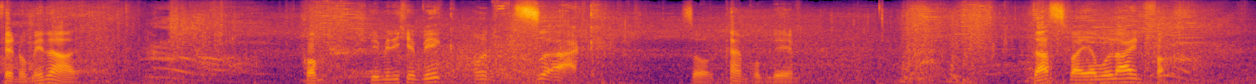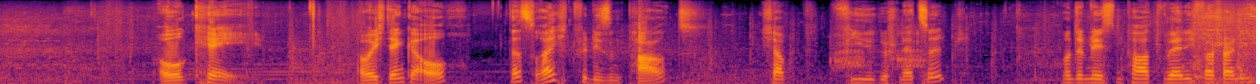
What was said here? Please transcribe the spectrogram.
Phänomenal. Komm, steh mir nicht im Weg und zack. So, kein Problem. Das war ja wohl einfach. Okay. Aber ich denke auch, das reicht für diesen Part. Ich habe viel geschnetzelt. Und im nächsten Part werde ich wahrscheinlich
